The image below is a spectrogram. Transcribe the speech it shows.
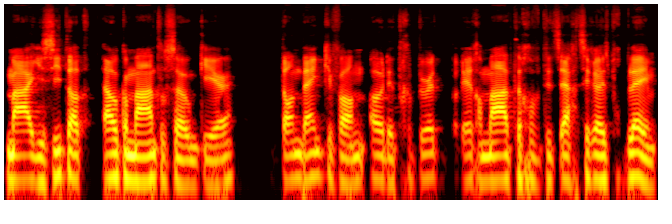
maar je ziet dat elke maand of zo een keer, dan denk je van, oh, dit gebeurt regelmatig of dit is echt een serieus probleem.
